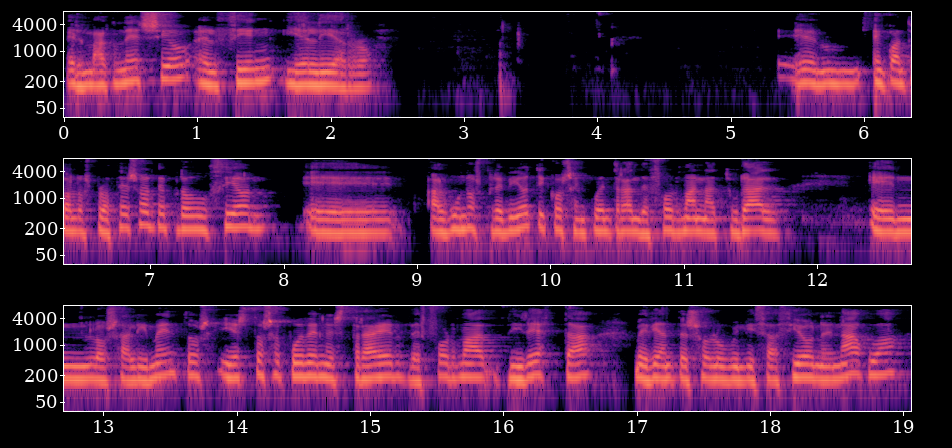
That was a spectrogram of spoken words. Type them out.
el magnesio, el zinc y el hierro. En, cuanto a los procesos de producción, eh, algunos prebióticos se encuentran de forma natural en los alimentos y estos se pueden extraer de forma directa mediante solubilización en agua,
